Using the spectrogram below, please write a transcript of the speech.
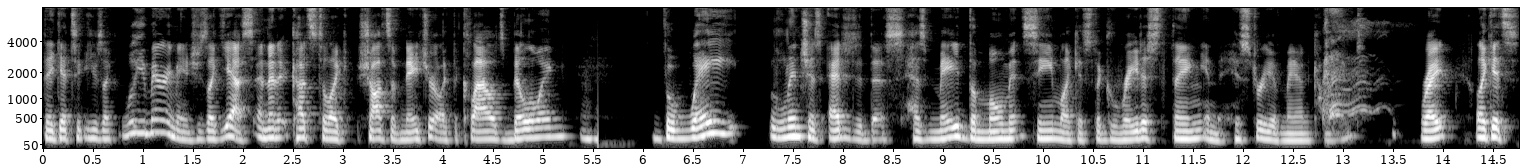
they get to. He was like, "Will you marry me?" And she's like, "Yes." And then it cuts to like shots of nature, like the clouds billowing. Mhm. The way Lynch has edited this has made the moment seem like it's the greatest thing in the history of mankind. right? Like it's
